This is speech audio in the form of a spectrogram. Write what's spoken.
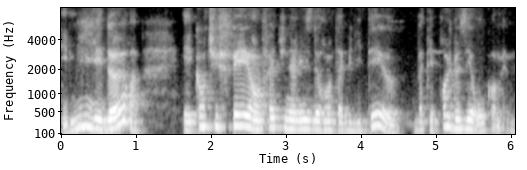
milliers d'heures. Et quand tu fais en fait une analyse de rentabilité, euh, bah, tu es proche de zéro quand même.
